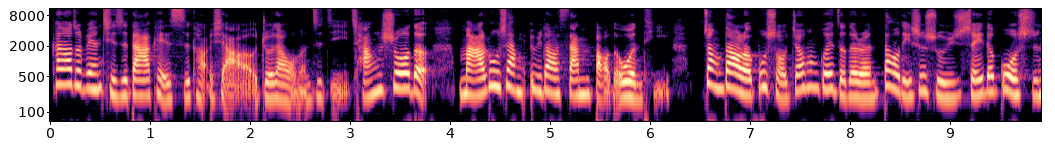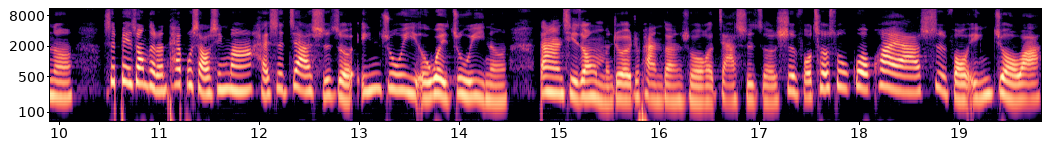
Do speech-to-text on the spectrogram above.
看到这边，其实大家可以思考一下，就让我们自己常说的马路上遇到三宝的问题。撞到了不守交通规则的人，到底是属于谁的过失呢？是被撞的人太不小心吗？还是驾驶者应注意而未注意呢？当然，其中我们就会去判断说，驾驶者是否车速过快啊，是否饮酒啊？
